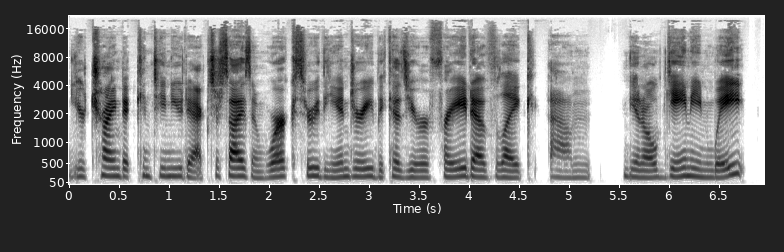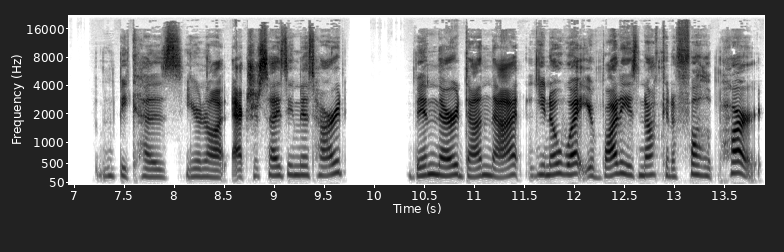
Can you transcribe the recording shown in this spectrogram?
you're trying to continue to exercise and work through the injury because you're afraid of like um you know gaining weight because you're not exercising as hard been there, done that. You know what? Your body is not going to fall apart.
